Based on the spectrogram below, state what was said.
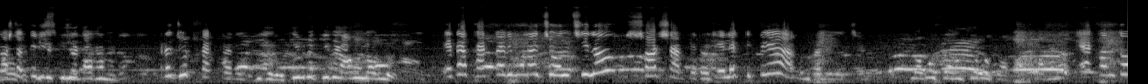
দশটা তিরিশ কিসের- কারখানা এটা? এটা জুট ফ্যাক্টরি। কি করে? কি করে- কি করে আগুন লাগল? এটা ফ্যাক্টরি মনে হয় চলছিল শর্ট সার্কিট হয়েছে ইলেকট্রিক থেকে আগুনটা লেগেছে এখন তো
